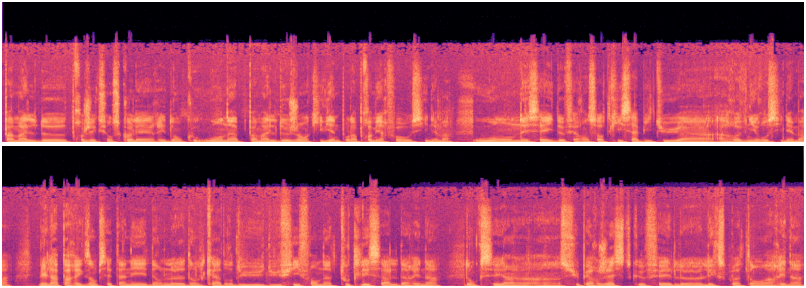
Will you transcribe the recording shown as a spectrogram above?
pas mal de projections scolaires et donc où on a pas mal de gens qui viennent pour la première fois au cinéma, où on essaye de faire en sorte qu'ils s'habituent à, revenir au cinéma. Mais là, par exemple, cette année, dans le, cadre du, FIF, on a toutes les salles d'Arena. Donc c'est un, super geste que fait l'exploitant Arena.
